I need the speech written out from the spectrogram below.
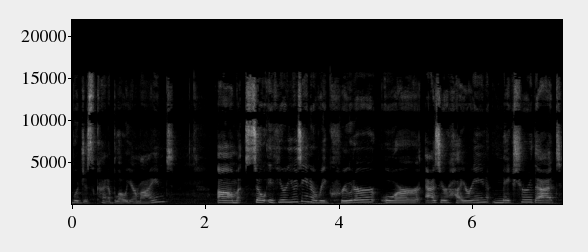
would just kind of blow your mind. Um, so if you're using a recruiter or as you're hiring, make sure that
